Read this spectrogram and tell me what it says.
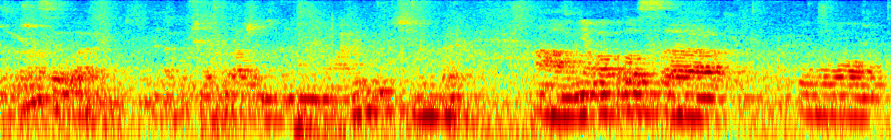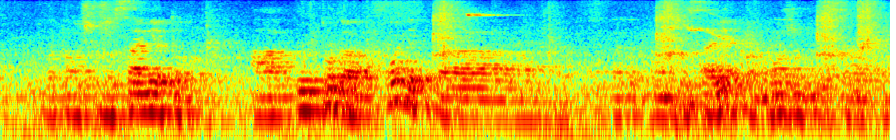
Жицева, так уж я спрашиваю, а, У меня вопрос а, по вот, научному совету. А культура входит а, в этот научный совет, мы можем присылать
